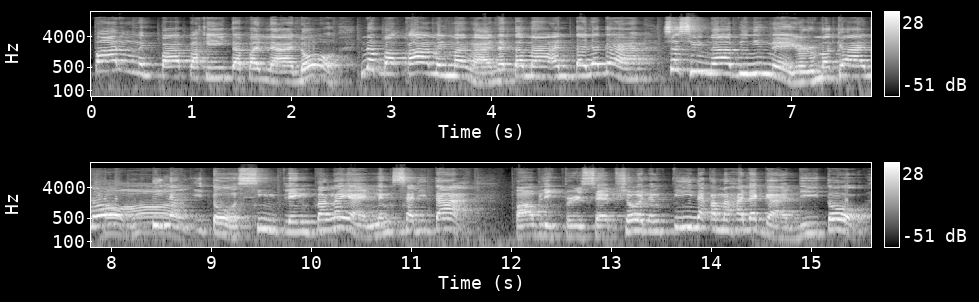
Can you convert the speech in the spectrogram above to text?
parang nagpapakita pa lalo na baka may mga natamaan talaga sa sinabi ni Mayor Magalong. Di lang ito simpleng bangayan ng salita. Public perception ang pinakamahalaga dito.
